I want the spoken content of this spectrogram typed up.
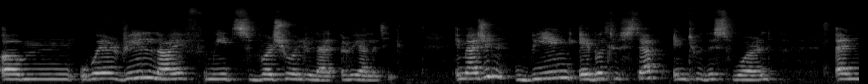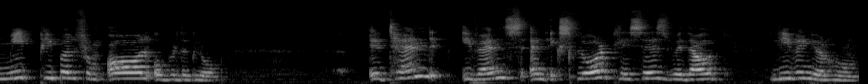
um, where real life meets virtual reality. Imagine being able to step into this world and meet people from all over the globe. Attend events and explore places without leaving your home.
